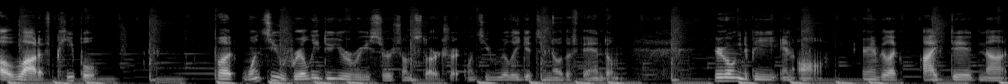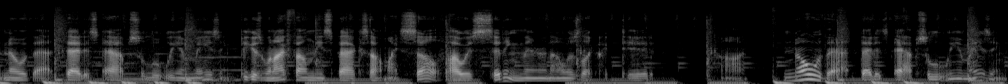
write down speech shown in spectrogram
a lot of people. But once you really do your research on Star Trek, once you really get to know the fandom, you're going to be in awe. You're going to be like, I did not know that. That is absolutely amazing. Because when I found these facts out myself, I was sitting there and I was like, I did not know that. That is absolutely amazing.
